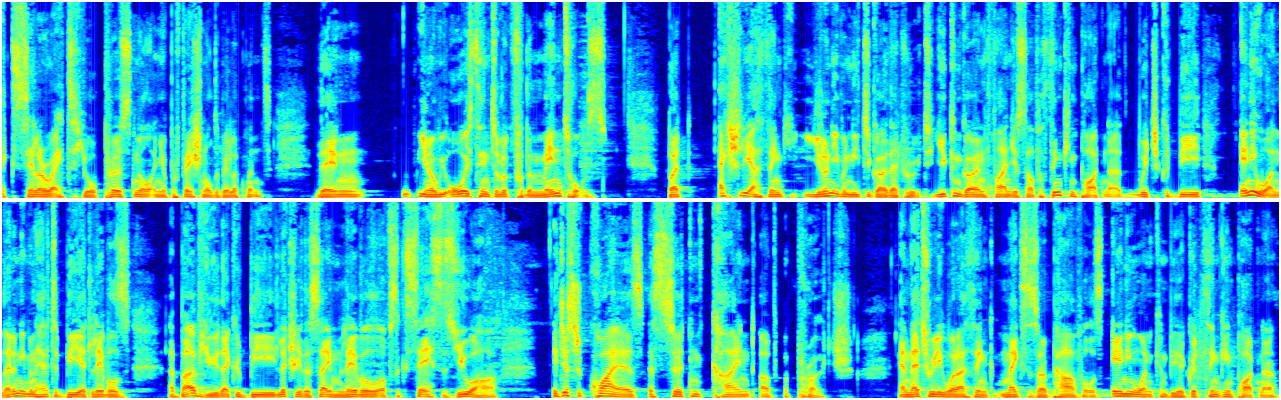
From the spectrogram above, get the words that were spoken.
accelerate your personal and your professional development, then, you know, we always tend to look for the mentors. But actually, I think you don't even need to go that route. You can go and find yourself a thinking partner, which could be anyone. They don't even have to be at levels above you. They could be literally the same level of success as you are. It just requires a certain kind of approach. And that's really what I think makes it so powerful is anyone can be a good thinking partner,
